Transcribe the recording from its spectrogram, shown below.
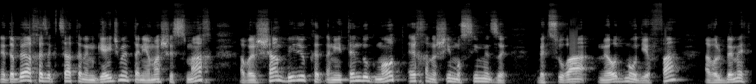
נדבר אחרי זה קצת על engagement, אני ממש אשמח, אבל שם בדיוק אני אתן דוגמאות איך אנשים עושים את זה בצורה מאוד מאוד יפה, אבל באמת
